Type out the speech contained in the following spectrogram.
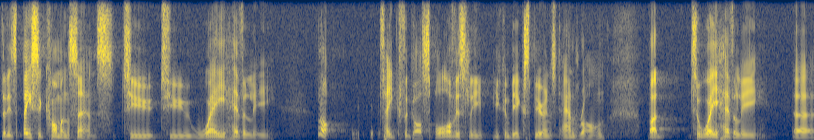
that it's basic common sense to, to weigh heavily, take for gospel, obviously you can be experienced and wrong, but to weigh heavily uh,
